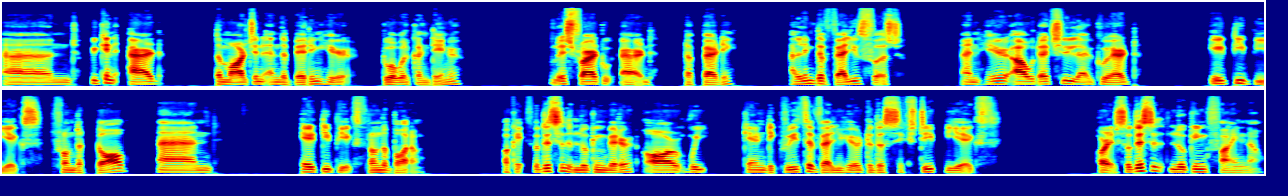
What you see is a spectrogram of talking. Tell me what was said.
And we can add the margin and the padding here to our container. Let's try to add the padding. I'll link the values first. And here I would actually like to add 80 px from the top and 80 px from the bottom. Okay, so this is looking better or we can decrease the value here to the 60 px. Alright, so this is looking fine now.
